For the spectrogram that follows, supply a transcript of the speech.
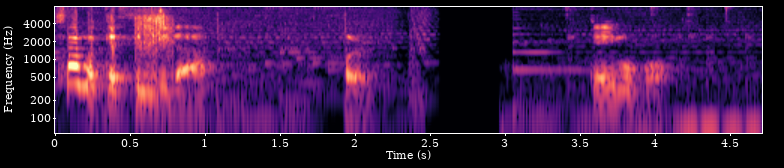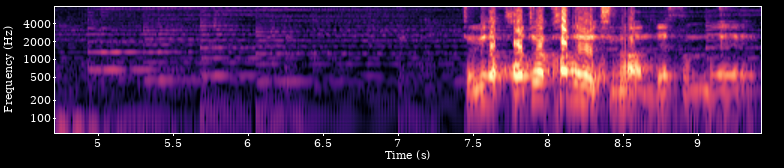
잘 먹겠습니다. 헐. 게임 오버. 저기서 거절 카드를 주면 안 됐었네.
